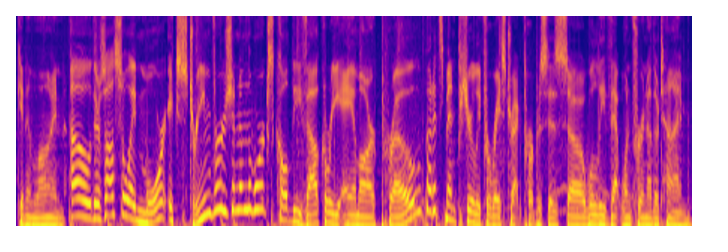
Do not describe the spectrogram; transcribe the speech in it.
Get in line. Oh, there's also a more extreme version in the works called the Valkyrie AMR Pro, but it's meant purely for racetrack purposes, so we'll leave that one for another time.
